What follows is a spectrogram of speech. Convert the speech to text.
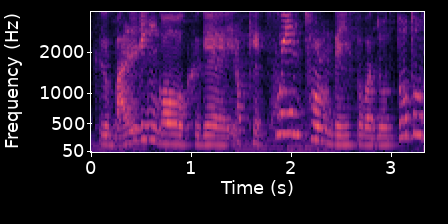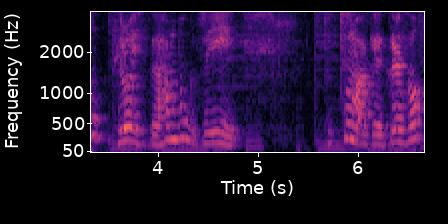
그 말린 거 그게 이렇게 코인처럼 돼 있어가지고 또도독 들어있어요 한 봉지. 두툼하게. 그래서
